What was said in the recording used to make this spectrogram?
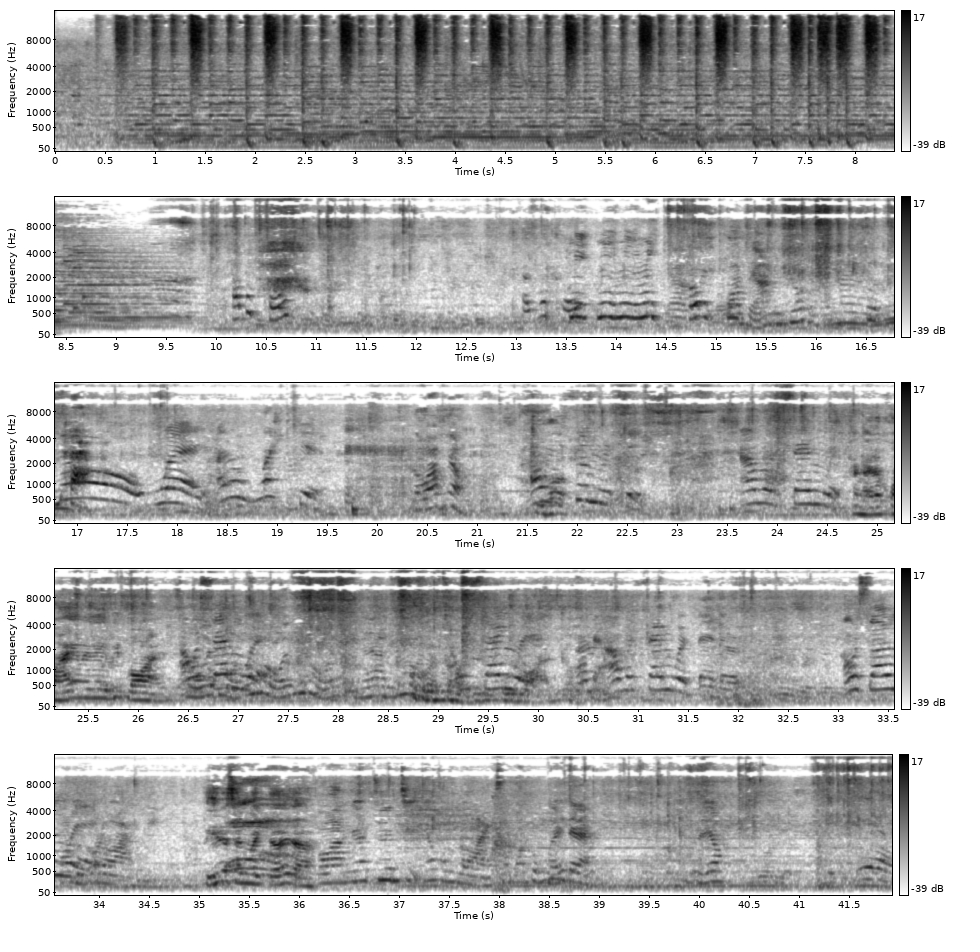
Mi mi mi mi thôi con phải ăn trước No way. I don't like it. đầu óc nhỉ I was done. I was done Thằng này nó khoái với cái vít bò này. I was done cũng with hối. Ôi, vít bò. I mean, I better. I was done Tí nữa sân vịt đấy rồi. con nhá chuyên chị nhá không đòi Sao con không lấy đây này thấy không Yeah.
